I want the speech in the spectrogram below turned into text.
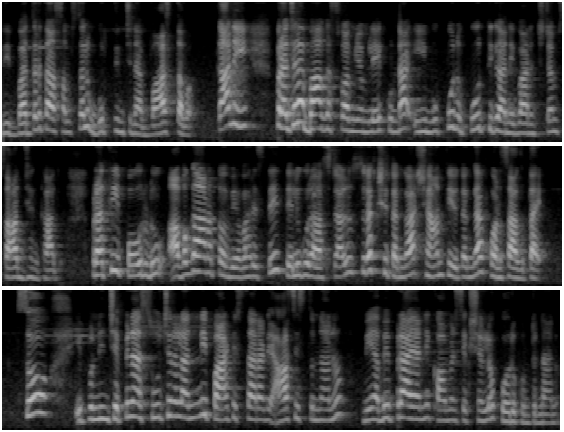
ఇది భద్రతా సంస్థలు గుర్తించిన వాస్తవం. కానీ ప్రజల భాగస్వామ్యం లేకుండా ఈ ముప్పును పూర్తిగా నివారించడం సాధ్యం కాదు. ప్రతి పౌరుడు అవగాహనతో వ్యవహరిస్తే తెలుగు రాష్ట్రాలు సురక్షితంగా శాంతియుతంగా కొనసాగుతాయి. సో ఇప్పుడు నేను చెప్పిన సూచనలన్నీ పాటిస్తారని ఆశిస్తున్నాను. మీ అభిప్రాయాన్ని కామెంట్ సెక్షన్లో కోరుకుంటున్నాను.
